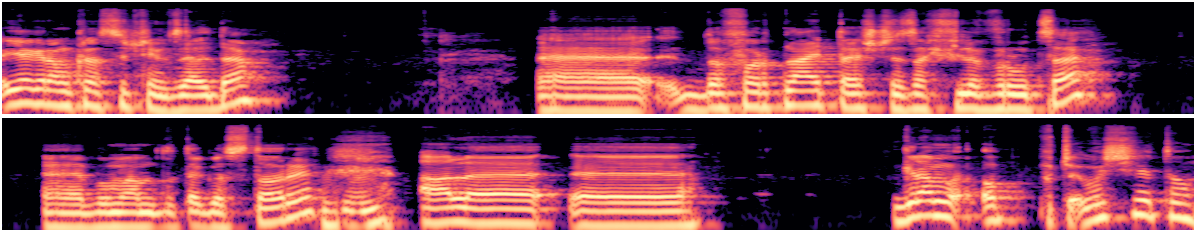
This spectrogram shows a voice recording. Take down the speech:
ja gram klasycznie w Zelda. E, do Fortnite'a jeszcze za chwilę wrócę, e, bo mam do tego story, mhm. ale e, gram, właściwie to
